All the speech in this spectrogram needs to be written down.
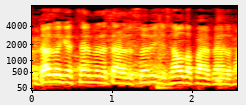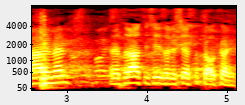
He doesn't get 10 minutes out of the city, he's held up by a band of highwaymen, and it's the last he sees of his chest of gold coins.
